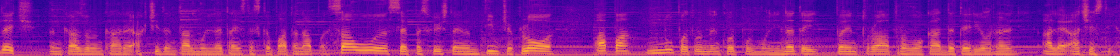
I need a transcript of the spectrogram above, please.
Deci, în cazul în care accidental mulineta este scăpată în apă sau se pescuiește în timp ce plouă, apa nu pătrunde în corpul mulinetei pentru a provoca deteriorări ale acesteia.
